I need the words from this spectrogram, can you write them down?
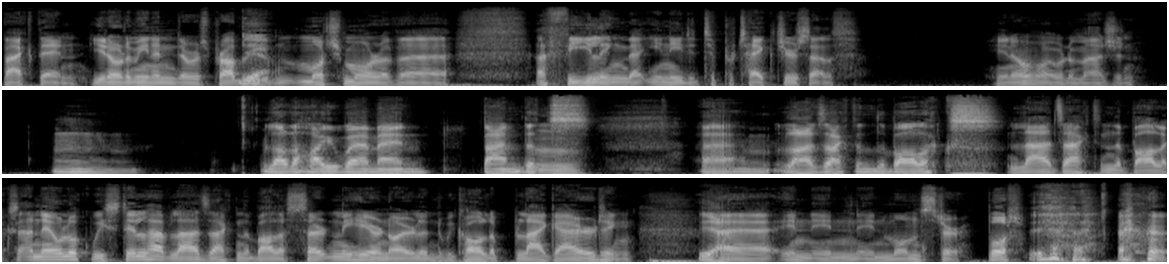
back then. You know what I mean? And there was probably Yeah. much more of a a feeling that you needed to protect yourself. You know, I would imagine. a lot of highwaymen bandits um lads acting the bollocks Lads acting the bollocks, and now look, we still have lads acting the bollocks. Certainly here in Ireland, we call it blackguarding. yeah uh, in in in Munster. But yeah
